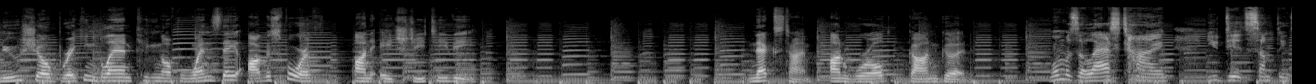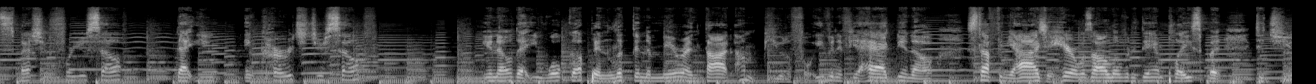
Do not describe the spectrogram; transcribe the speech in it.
new show, Breaking Bland, kicking off Wednesday, August 4th on HGTV. Next time on World Gone Good. When was the last time you did something special for yourself? That you encouraged yourself? You know, that you woke up and looked in the mirror and thought, I'm beautiful. Even if you had, you know, stuff in your eyes, your hair was all over the damn place, but did you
